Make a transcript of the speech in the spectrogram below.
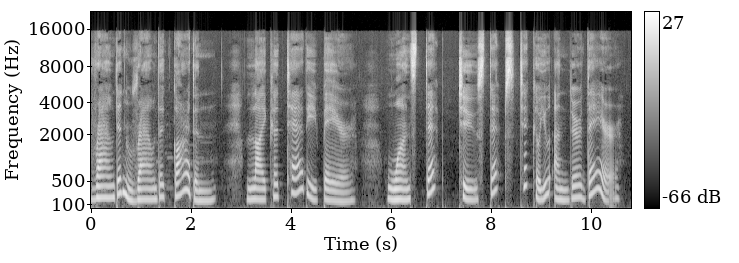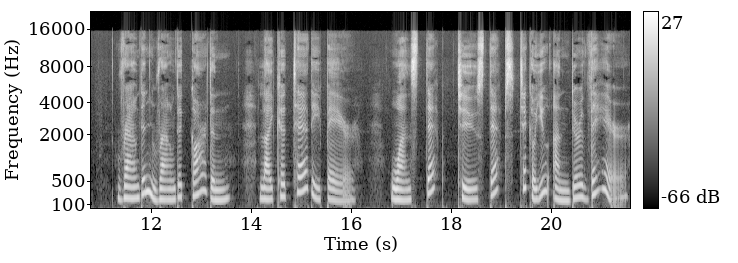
Round and round the garden, like a teddy bear. One step, two steps, tickle you under there. Round and round the garden, like a teddy bear. One step, two steps, tickle you under there.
